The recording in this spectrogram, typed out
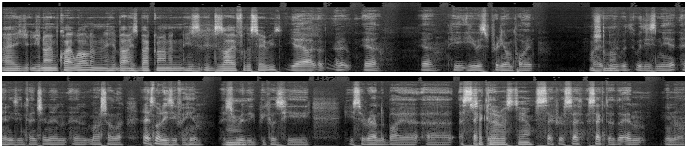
Uh, you, you know him quite well, and about his background and his, his desire for the series. yeah, I, I, yeah, yeah. He he was pretty on point right, with, with his niyat and his intention, and and mashallah. And it's not easy for him. It's Mm. really because he he's surrounded by a a, a sector Secularist, yeah. sector se- sector that, and you know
